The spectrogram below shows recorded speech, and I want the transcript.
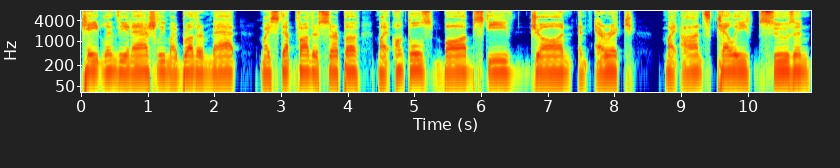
Kate, Lindsay, and Ashley, my brother Matt, my stepfather Serpa, my uncles Bob, Steve, John, and Eric, my aunts Kelly, Susan,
